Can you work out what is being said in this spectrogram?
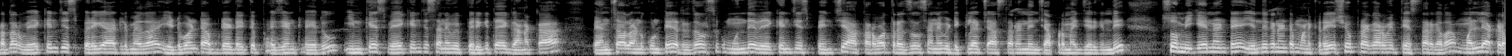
బ్రదర్ వేకెన్సీస్ పెరిగే వాటి మీద ఎటువంటి అప్డేట్ అయితే ప్రజెంట్ లేదు. ఇన్ కేస్ వేకెన్సీస్ అనేవి పెరిగితే గనక పెంచాలనుకుంటే రిజల్ట్స్కి ముందే వేకెన్సీస్ పెంచి ఆ తర్వాత రిజల్ట్స్ అనేవి డిక్లేర్ చేస్తారని నేను చెప్పడం అయితే జరిగింది. సో మీకేంటంటే ఎందుకంటే మనకి రేషియో ప్రకారం అయితే ఇస్తారు కదా మళ్ళీ అక్కడ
